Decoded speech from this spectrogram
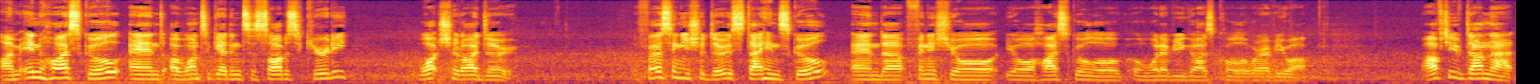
I'm in high school and I want to get into cybersecurity. What should I do? The first thing you should do is stay in school and uh, finish your your high school or, or whatever you guys call it wherever you are. After you've done that,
